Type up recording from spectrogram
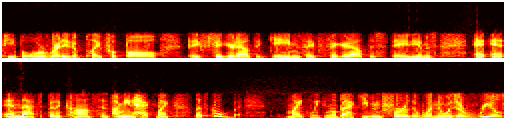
people were ready to play football. They figured out the games. They figured out the stadiums. And, and, and that's been a constant. I mean heck mike let's go Mike, we can go back even further when there was a real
